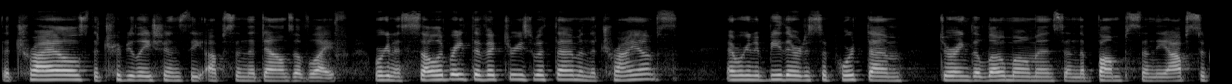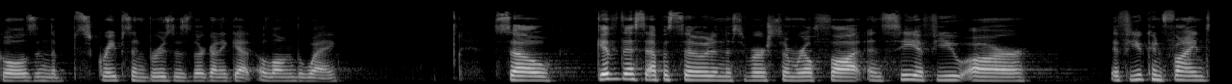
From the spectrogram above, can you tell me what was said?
the trials, the tribulations, the ups and the downs of life. We're going to celebrate the victories with them and the triumphs, and we're going to be there to support them during the low moments and the bumps and the obstacles and the scrapes and bruises they're going to get along the way. So, give this episode and this verse some real thought and see if you are if you can find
